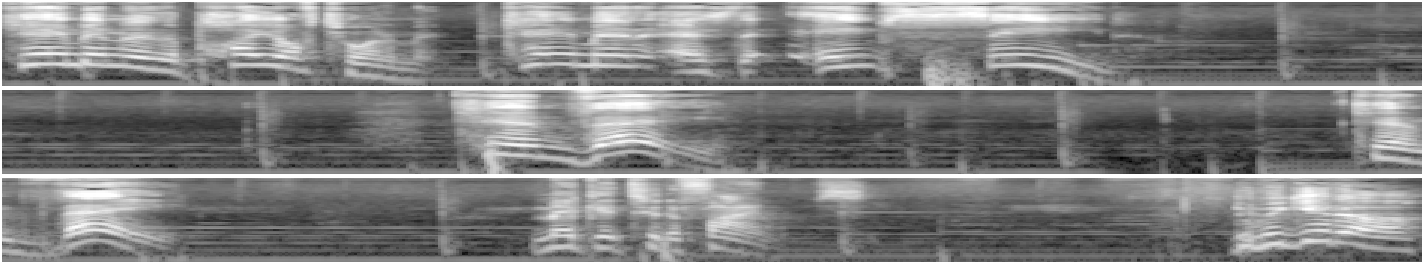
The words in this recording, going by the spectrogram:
came in in the playoff tournament, came in as the eighth seed. Can they, can they make it to the finals? Do we get a,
